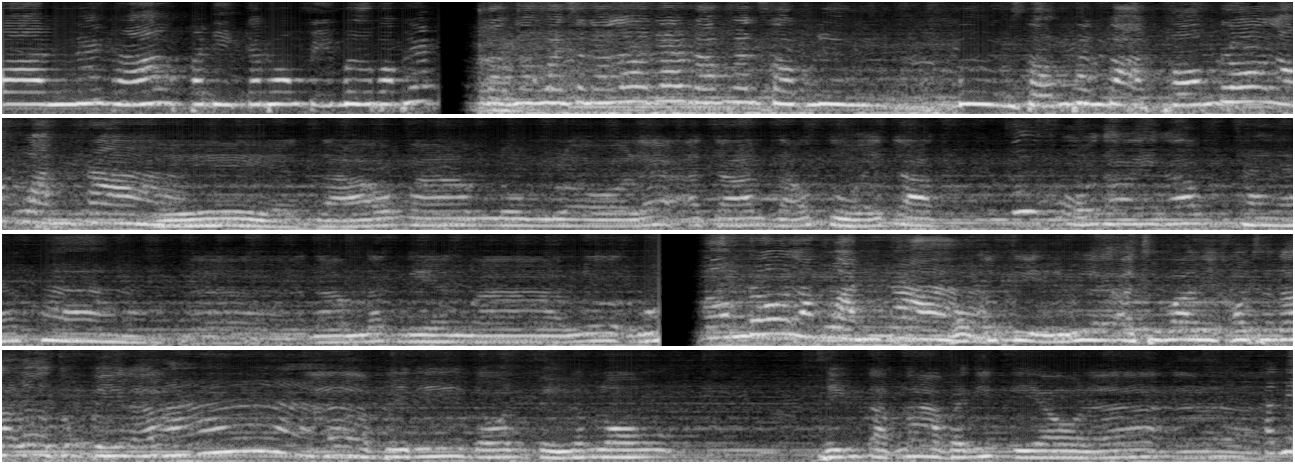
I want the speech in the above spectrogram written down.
วัลนะคะประดิษฐ์กระทงฝีมือประเภทรับรางวัลชนะเลิศได้รับเงินสดหนึ่งหมื่นสอง พันบาทพร้อมโล่รางวัลค่ะ นี่สาวงามหนุ่มหล่อและอาจารย์สาวสวยจากสุโขทัยครับใช่แล้วค่ะ อ่านำนักเรียนมาเลิศรู้พร้อมโล่รางวัลค่ะปกติวิทยาอาชีวะนี่เขาชนะเลิศทุกปีนะอ่าเออปีนี้โดนสีดำรงทิ้งตัดหน้าไปนิดเดียวนะเออคะแน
